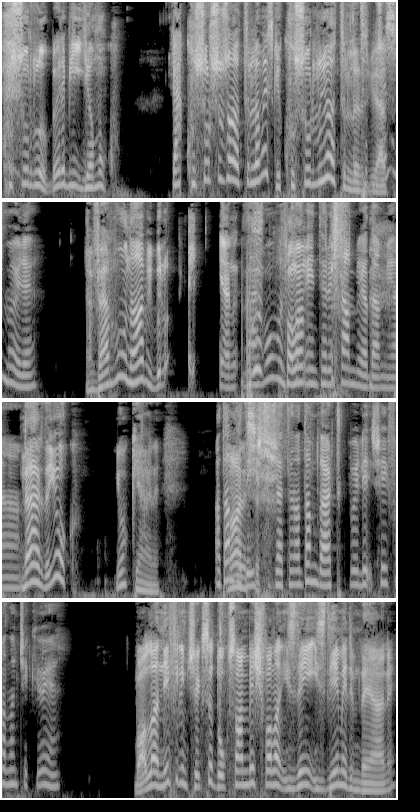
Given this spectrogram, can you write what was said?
Kusurlu. Böyle bir yamuk. Ya kusursuzu hatırlamayız ki. Kusurluyu hatırlarız Tabii biraz. canım öyle. Ya Verhoeven abi böyle yani Verhoeven falan. çok enteresan bir adam ya. Nerede? Yok. Yok yani. Adam da Maalesef. değişti zaten. Adam da artık böyle şey falan çekiyor ya. Vallahi ne film çekse 95 falan izleye izleyemedim de yani.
